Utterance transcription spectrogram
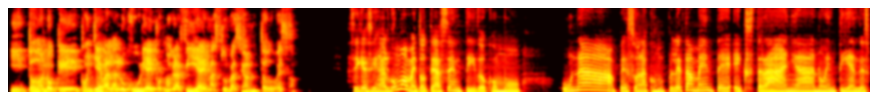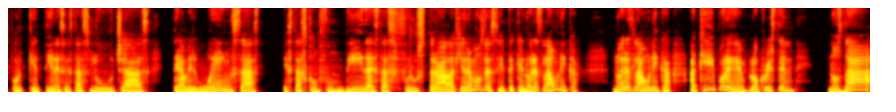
y todo lo que conlleva la lujuria y pornografía y masturbación y todo eso. Así que si en algún momento te has sentido como una persona completamente extraña, no entiendes por qué tienes estas luchas, te avergüenzas, estás confundida, estás frustrada, queremos decirte que no eres la única no eres la única. Aquí, por ejemplo, Kristen nos da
